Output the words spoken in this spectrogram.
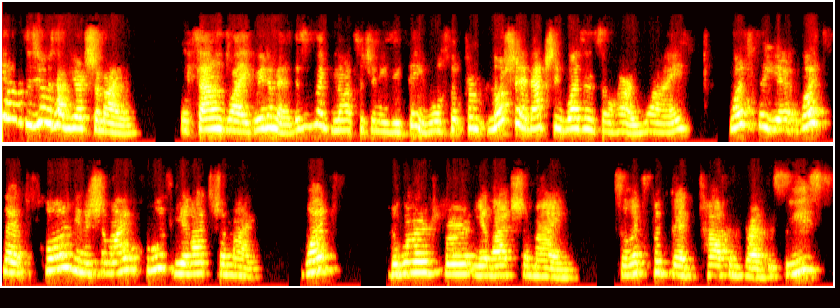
you have to do is have your Shemayim. It sounds like, wait a minute, this is like not such an easy thing. Well, so for Moshe, it actually wasn't so hard. Why? What's the what's the called in Shemayim? Who's Yirat Shemayim? What's the word for Yirat Shemayim? So let's put the top in parentheses.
